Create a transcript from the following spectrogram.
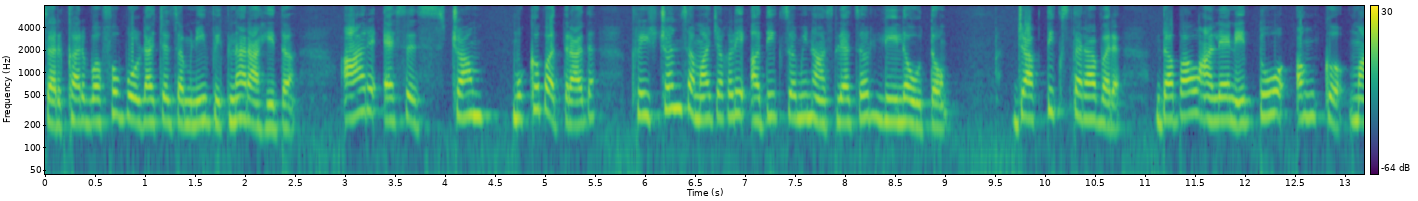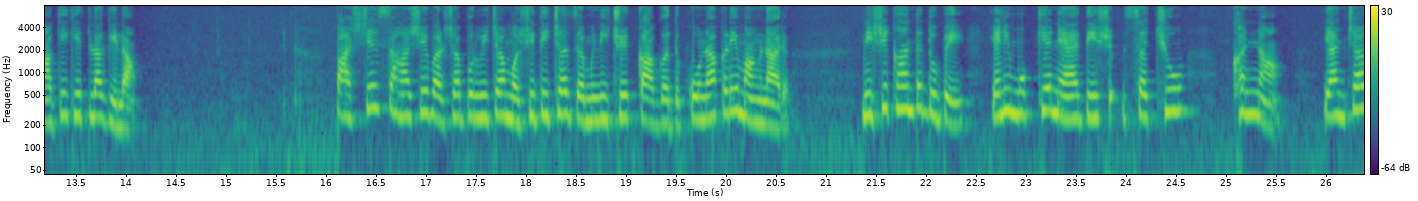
सरकार वफ बोर्डाच्या जमिनी विकणार आहेत. आर एस एसच्या मुखपत्रात ख्रिश्चन समाजाकडे अधिक जमीन असल्याचं लिहिलं होतं. जागतिक स्तरावर दबाव आल्याने तो अंक मागे घेतला गेला. पाचशे सहाशे वर्षापूर्वीच्या मशिदीच्या जमिनीचे कागद कोणाकडे मागणार? निशिकांत दुबे यांनी मुख्य न्यायाधीश सचिव खन्ना यांच्या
